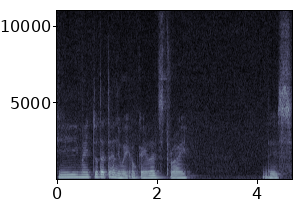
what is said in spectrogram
He may do that anyway. Okay, let's try this.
